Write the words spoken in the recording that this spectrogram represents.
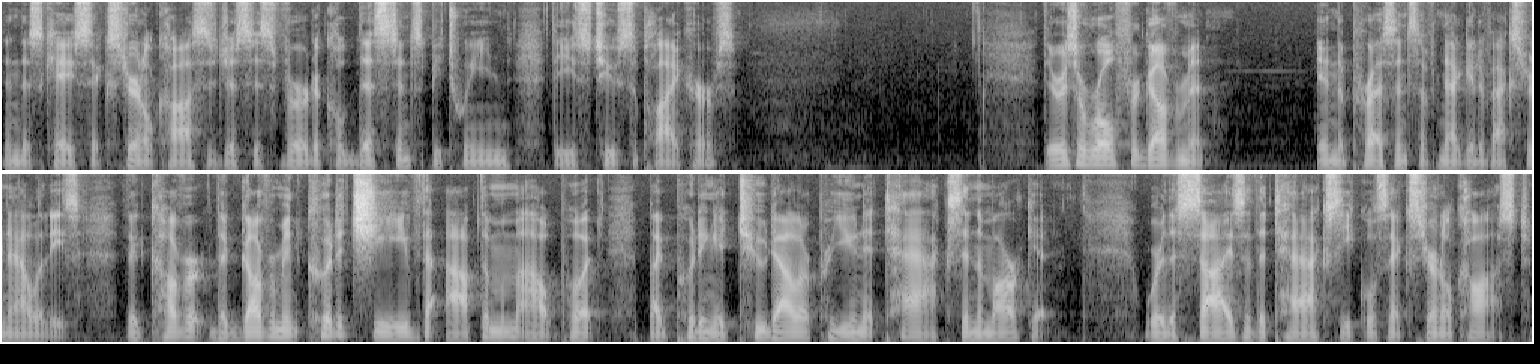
In this case, external cost is just this vertical distance between these two supply curves. There is a role for government in the presence of negative externalities. The, cover, the government could achieve the optimum output by putting a $2 per unit tax in the market, where the size of the tax equals external cost.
